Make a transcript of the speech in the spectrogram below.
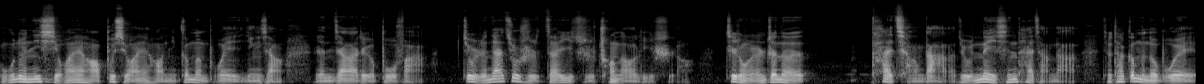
无论你喜欢也好，不喜欢也好，你根本不会影响人家的这个步伐，就是人家就是在一直创造历史啊！这种人真的太强大了，就是内心太强大了，就他根本都不会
